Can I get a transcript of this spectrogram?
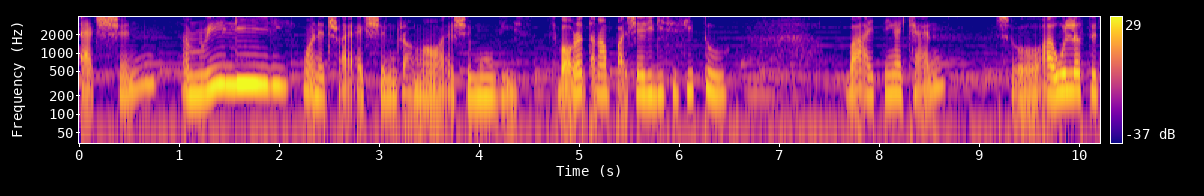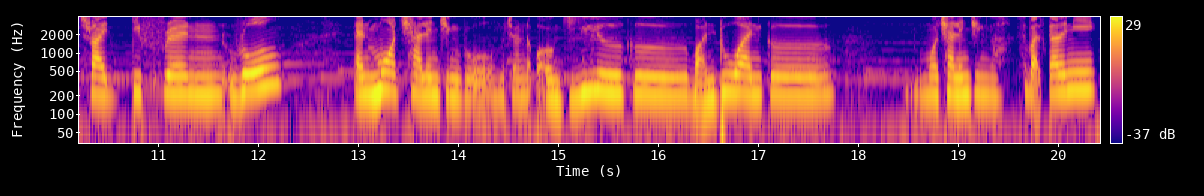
action I'm really want to try action drama or action movies. Sebab orang tak nampak Sherry di sisi tu. But I think I can. So I would love to try different role And more challenging role. Macam dapat orang gila ke Banduan ke. More challenging lah. Sebab sekarang ni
